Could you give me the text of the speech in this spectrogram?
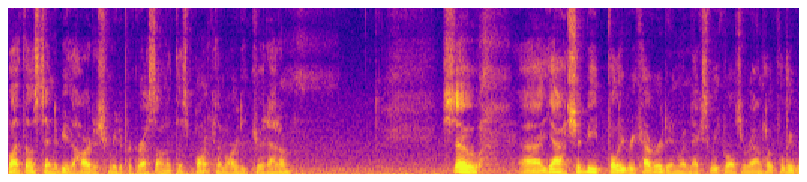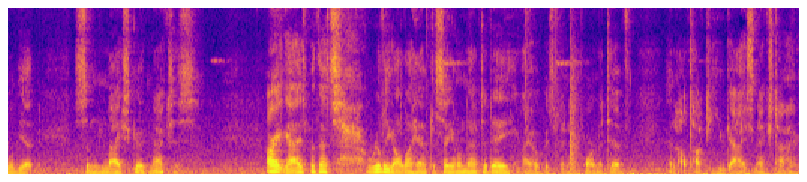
But those tend to be the hardest for me to progress on at this point because I'm already good at them. So, uh, yeah, should be fully recovered. And when next week rolls around, hopefully we'll get some nice, good maxes. All right, guys, but that's really all I have to say on that today. I hope it's been informative, and I'll talk to you guys next time.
